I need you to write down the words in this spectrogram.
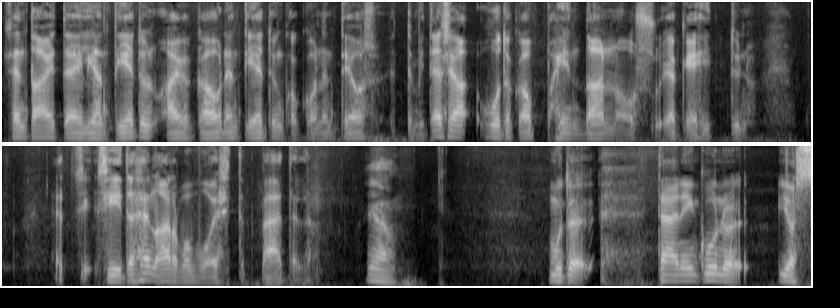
sen taiteilijan tietyn aikakauden, tietyn kokoinen teos, että miten se huutokauppahinta on noussut ja kehittynyt. Et si- siitä sen arvo voi sitten päätellä. Joo. Mutta tämä niin kuin, jos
